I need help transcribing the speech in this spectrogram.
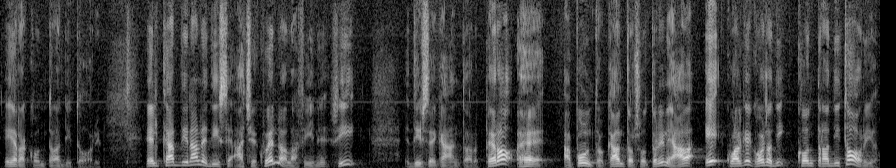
era contraddittorio. E il cardinale disse, ah c'è quello alla fine? Sì, disse Cantor, però eh, appunto Cantor sottolineava è qualcosa di contraddittorio.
